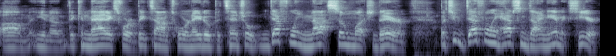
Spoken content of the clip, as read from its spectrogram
Um, you know, the kinematics for a big time tornado potential, definitely not so much there, but you definitely have some dynamics here.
